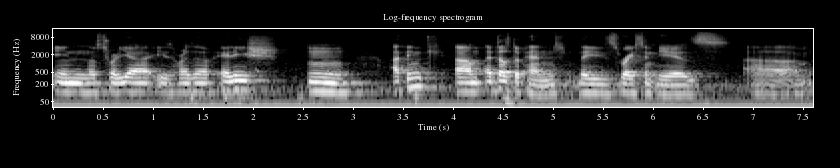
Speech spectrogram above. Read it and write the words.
in Australia is rather hellish? Mm, I think um, it does depend. These recent years, um,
